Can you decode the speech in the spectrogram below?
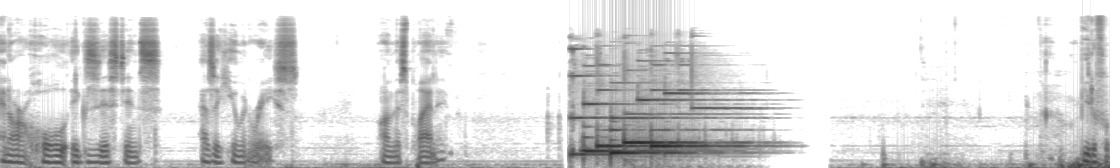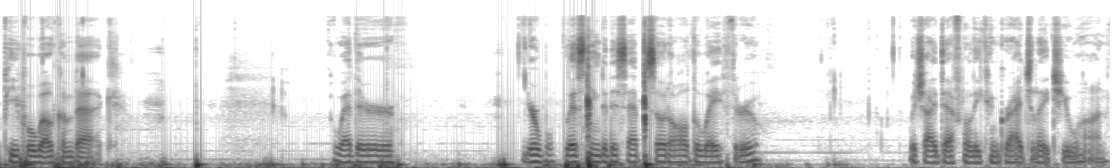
and our whole existence as a human race on this planet. Beautiful people, welcome back. Whether you're listening to this episode all the way through, which I definitely congratulate you on.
